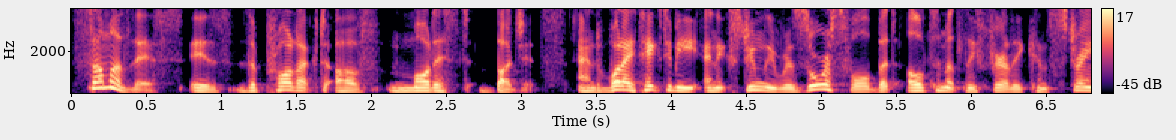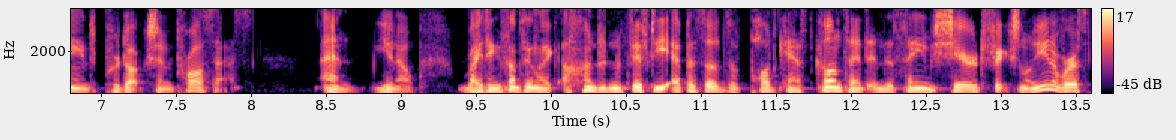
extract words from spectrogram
Some of this is the product of modest budgets and what I take to be an extremely resourceful but ultimately fairly constrained production process. And, you know, writing something like 150 episodes of podcast content in the same shared fictional universe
